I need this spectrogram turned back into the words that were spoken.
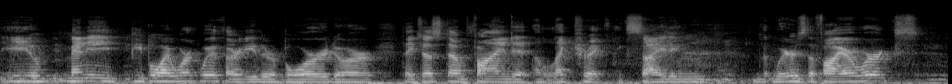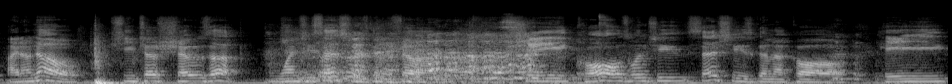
You, many people I work with are either bored or they just don't find it electric, exciting. Where's the fireworks? I don't know. She just shows up when she says she's going to show up. She calls when she says she's going to call. He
